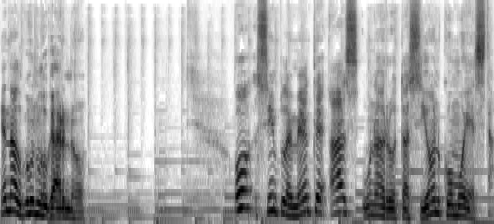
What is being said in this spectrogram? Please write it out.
en algún lugar no. O simplemente haz una rotación como esta.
